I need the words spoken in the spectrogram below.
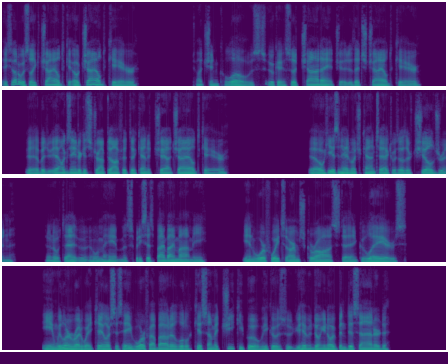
I thought it was like child care. Oh, child care. Touch and close. Okay, so child, eh, that's child care. Yeah, but Alexander gets dropped off at the kind of ch- child care. Oh, he hasn't had much contact with other children. I don't know what that, uh, what my hand, but he says, bye bye, mommy. And Worf waits arms crossed and glares. And we learn right away, K'Ehleyr says, hey, Worf, how about a little kiss on my cheeky poo? He goes, you haven't, don't you know I've been dishonored?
